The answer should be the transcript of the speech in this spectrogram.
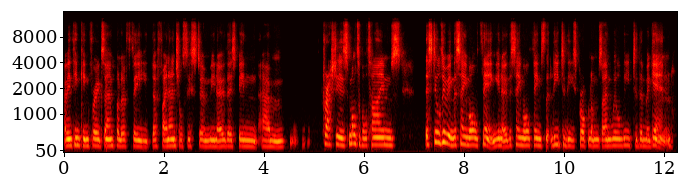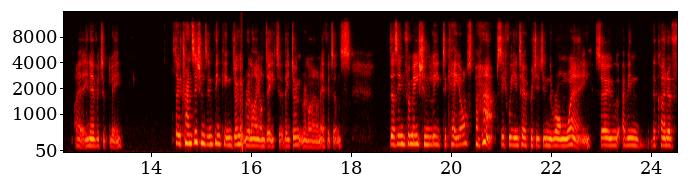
I mean, thinking, for example, of the, the financial system, you know, there's been um, crashes multiple times. They're still doing the same old thing, you know, the same old things that lead to these problems and will lead to them again, uh, inevitably. So transitions in thinking don't rely on data, they don't rely on evidence does information lead to chaos? Perhaps if we interpret it in the wrong way. So, I mean, the kind of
